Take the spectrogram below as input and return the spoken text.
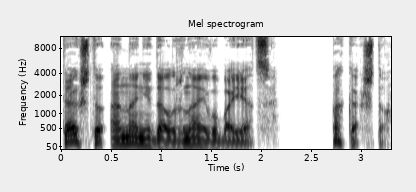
Так что она не должна его бояться. Пока что.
